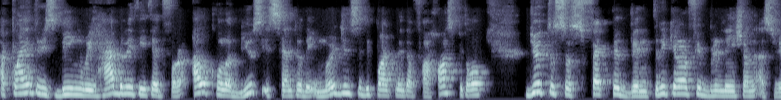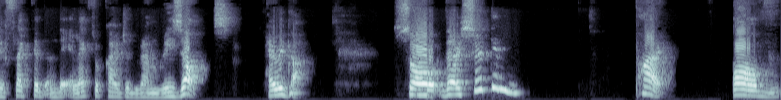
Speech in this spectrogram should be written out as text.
A client who is being rehabilitated for alcohol abuse is sent to the emergency department of a hospital due to suspected ventricular fibrillation as reflected on the electrocardiogram results. Here we go. So there are certain part of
